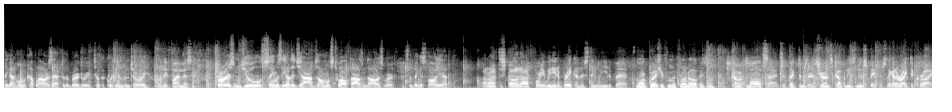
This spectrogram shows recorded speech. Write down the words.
They got home a couple hours after the burglary, took a quick inventory. What'd they find missing? Furs and jewels, same as the other jobs, almost $12,000 worth. That's the biggest haul yet. I don't have to spell it out for you. We need a break on this thing. We need it bad. More pressure from the front office, huh? Coming from all sides. The victims, their insurance companies, newspapers. They got a right to cry.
